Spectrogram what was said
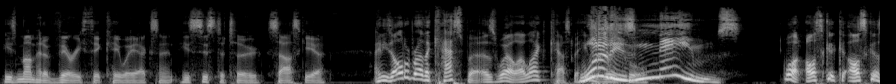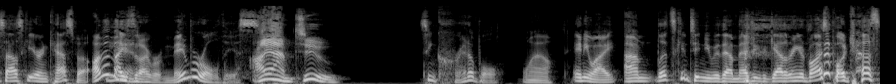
His mum had a very thick Kiwi accent. His sister too, Saskia, and his older brother Casper as well. I liked Casper. He what are really these cool. names? What Oscar, Oscar, Saskia, and Casper? I'm amazed Yeah. that I remember all this. I am too. It's incredible. Wow. Anyway, um, let's continue with our Magic the Gathering advice podcast.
